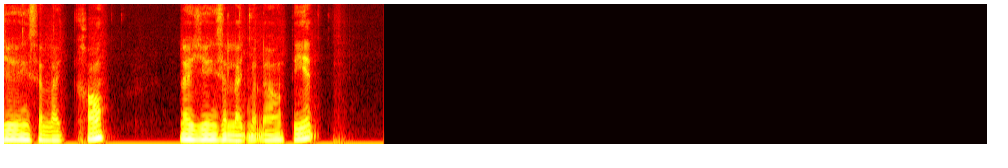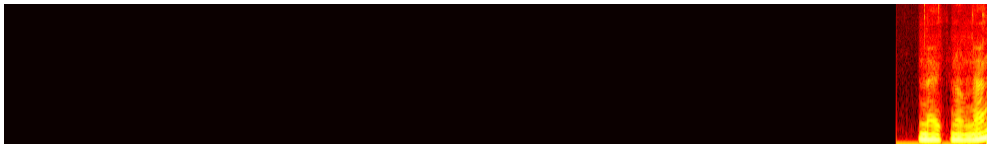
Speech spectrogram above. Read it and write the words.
យើង select ខុសហើយយើង select ម្ដងទៀត នៅក្នុងហ្នឹង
